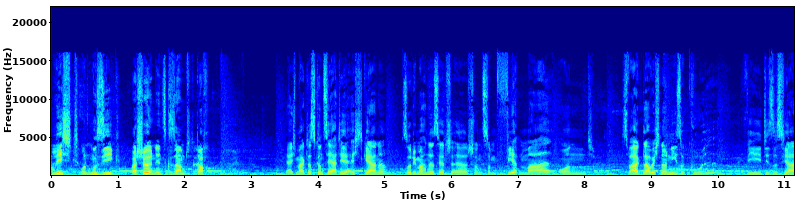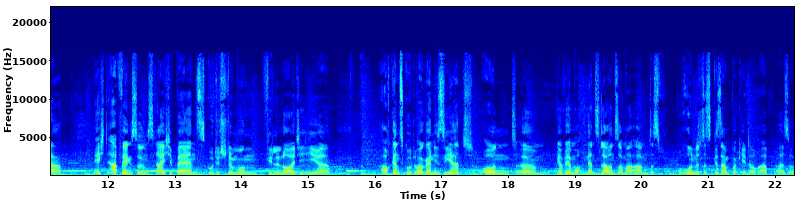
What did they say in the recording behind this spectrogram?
Licht und Musik. War schön insgesamt. Doch. Ja, ich mag das Konzert hier echt gerne. So, die machen das jetzt äh, schon zum vierten Mal und es war, glaube ich, noch nie so cool wie dieses Jahr. Echt abwechslungsreiche Bands, gute Stimmung, viele Leute hier. Auch ganz gut organisiert und ähm, ja, wir haben auch einen ganz lauen Sommerabend. Das rundet das Gesamtpaket auch ab. Also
